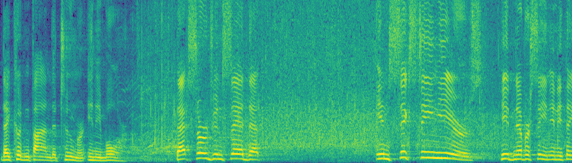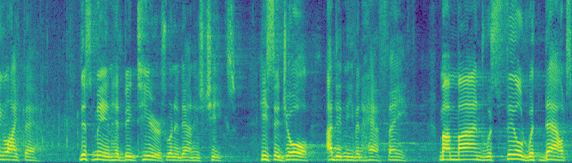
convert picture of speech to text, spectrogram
they couldn't find the tumor anymore. That surgeon said that in 16 years, he'd never seen anything like that. This man had big tears running down his cheeks. He said, Joel, I didn't even have faith. My mind was filled with doubts,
